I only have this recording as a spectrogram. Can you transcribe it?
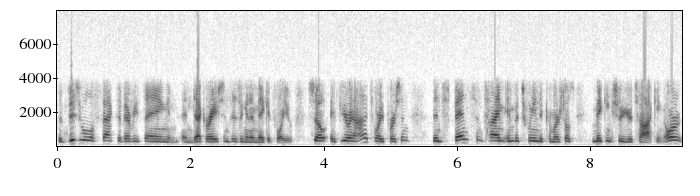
the visual effect of everything and, and decorations isn't going to make it for you. So if you're an auditory person, then spend some time in between the commercials making sure you're talking, or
